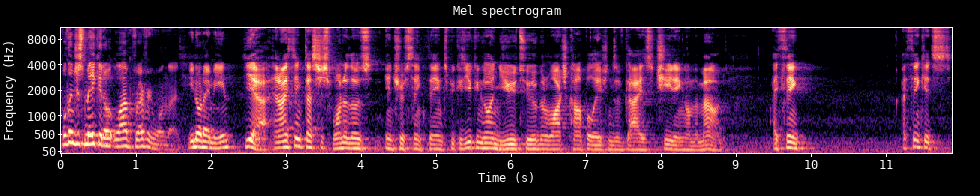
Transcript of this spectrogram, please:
Well, then just make it allowed for everyone. Then you know what I mean? Yeah, and I think that's just one of those interesting things because you can go on YouTube and watch compilations of guys cheating on the mound. I think I think it's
